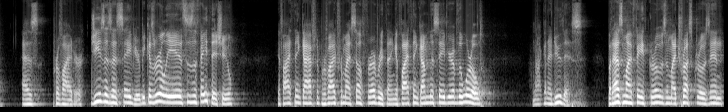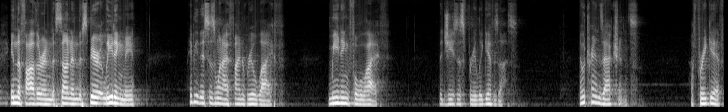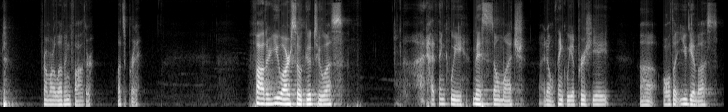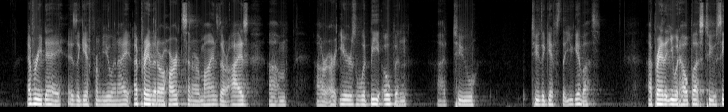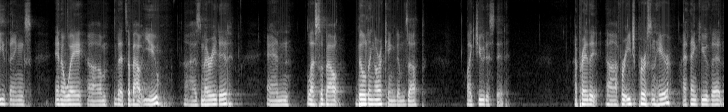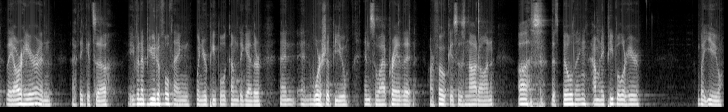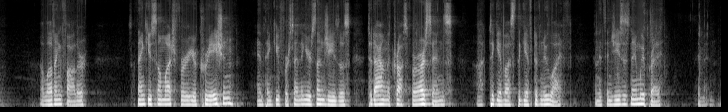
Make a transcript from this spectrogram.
as provider, Jesus as Savior? Because really, this is a faith issue. If I think I have to provide for myself for everything, if I think I'm the Savior of the world, I'm not going to do this. But as my faith grows and my trust grows in, in the Father and the Son and the Spirit leading me, maybe this is when I find real life, meaningful life that Jesus freely gives us. No transactions a free gift from our loving Father. Let's pray. Father, you are so good to us. I think we miss so much. I don't think we appreciate uh, all that you give us. Every day is a gift from you, and I, I pray that our hearts and our minds, our eyes, um, our, our ears would be open uh, to, to the gifts that you give us. I pray that you would help us to see things in a way um, that's about you, uh, as Mary did, and less about building our kingdoms up like Judas did. I pray that uh, for each person here, I thank you that they are here, and I think it's a even a beautiful thing when your people come together and, and worship you. And so I pray that our focus is not on us, this building, how many people are here, but you, a loving Father. So thank you so much for your creation, and thank you for sending your Son Jesus to die on the cross for our sins, uh, to give us the gift of new life. And it's in Jesus' name we pray. Amen.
